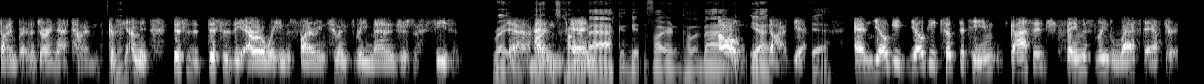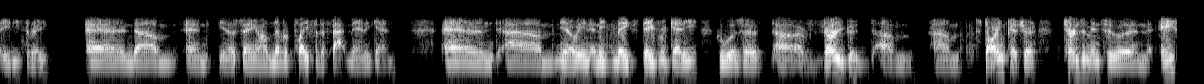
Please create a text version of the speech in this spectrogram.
Steinbrenner during that time. Because I mean, this is this is the era where he was firing two and three managers a season. Right. Yeah, Martin's and- coming and- back and getting fired and coming back. Oh and- yeah. God, yeah. Yeah. And Yogi Yogi took the team. Gossage famously left after '83, and um, and you know saying I'll never play for the Fat Man again. And um, you know, and, he makes Dave Righetti, who was a, a very good um, um, starting pitcher, turns him into an ace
